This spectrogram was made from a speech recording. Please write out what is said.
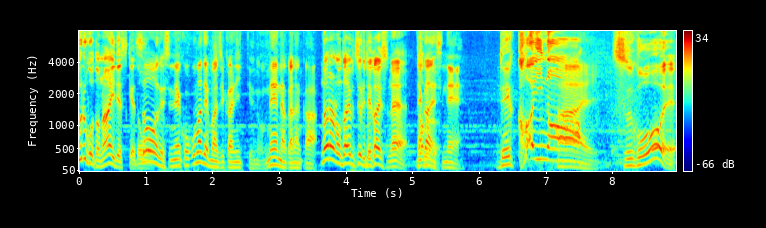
来ることないですけど。そうですね。ここまで間近にっていうのもねなかなか。奈良の大仏よりでかいですね。でかいですね。でかいな。あはい。すごい。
